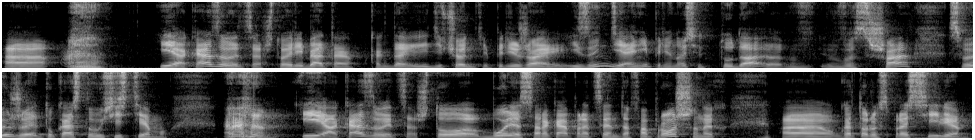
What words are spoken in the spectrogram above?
И оказывается, что ребята, когда и девчонки, переезжая из Индии, они переносят туда, в США, свою же эту кастовую систему. И оказывается, что более 40% опрошенных, а, у которых спросили,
